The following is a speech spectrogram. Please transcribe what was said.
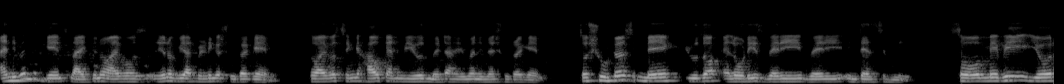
And even the games like you know i was you know we are building a shooter game. So i was thinking how can we use MetaHuman in a shooter game so shooters make use of lods very very intensively so maybe your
